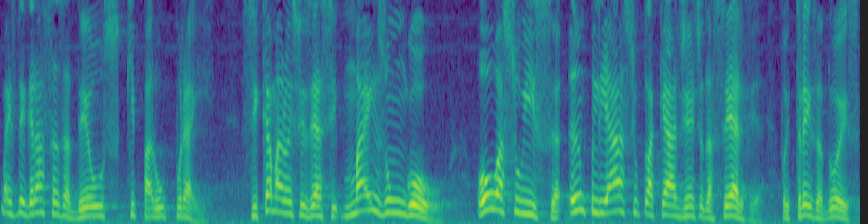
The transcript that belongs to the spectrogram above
Mas de graças a Deus que parou por aí. Se Camarões fizesse mais um gol ou a Suíça ampliasse o placar diante da Sérvia, foi 3 a 2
